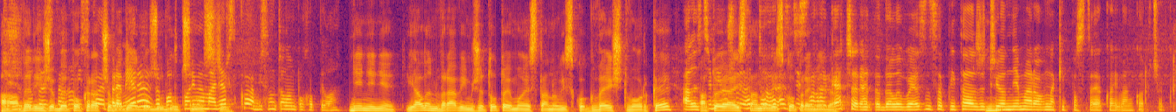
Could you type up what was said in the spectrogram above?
a Čiže verím, že bude pokračovať premiéra, aj do že podporíme Maďarsko, aby som to len pochopila? Nie, nie, nie. Ja len vravím, že toto je moje stanovisko k V4 Ale a to je aj stanovisko premiéra. Kačera teda, lebo ja som sa pýtala, že či on nemá rovnaký postoj ako Ivan Korčok.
